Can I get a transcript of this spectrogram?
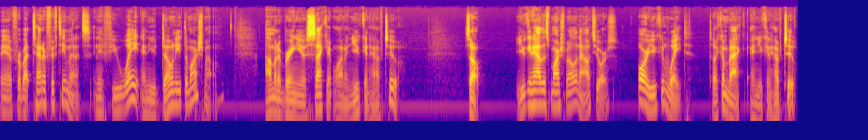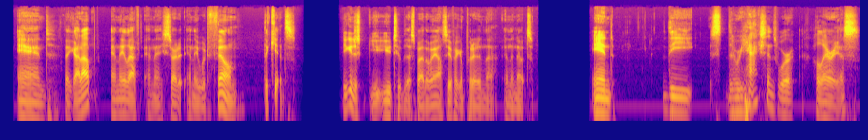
eh, for about 10 or 15 minutes. And if you wait and you don't eat the marshmallow, I'm going to bring you a second one and you can have two. So you can have this marshmallow now, it's yours, or you can wait till I come back and you can have two. And they got up and they left and they started and they would film the kids. You can just YouTube this, by the way. I'll see if I can put it in the in the notes. And the the reactions were hilarious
